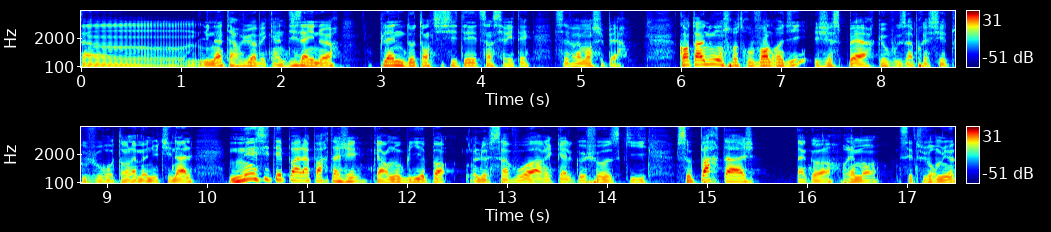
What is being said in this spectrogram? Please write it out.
une interview avec un designer pleine d'authenticité et de sincérité. C'est vraiment super. Quant à nous, on se retrouve vendredi. J'espère que vous appréciez toujours autant la manutinale. N'hésitez pas à la partager, car n'oubliez pas, le savoir est quelque chose qui se partage. D'accord? Vraiment, c'est toujours mieux.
